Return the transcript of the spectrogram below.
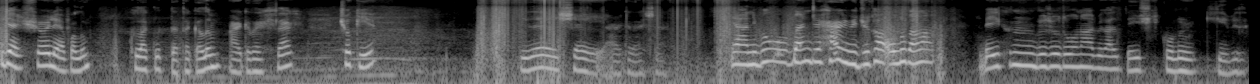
Bir de şöyle yapalım. Kulaklık da takalım arkadaşlar. Çok iyi. Bir de şey arkadaşlar. Yani bu bence her vücuda olur ama Bacon vücuduna biraz değişik olur gibi.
